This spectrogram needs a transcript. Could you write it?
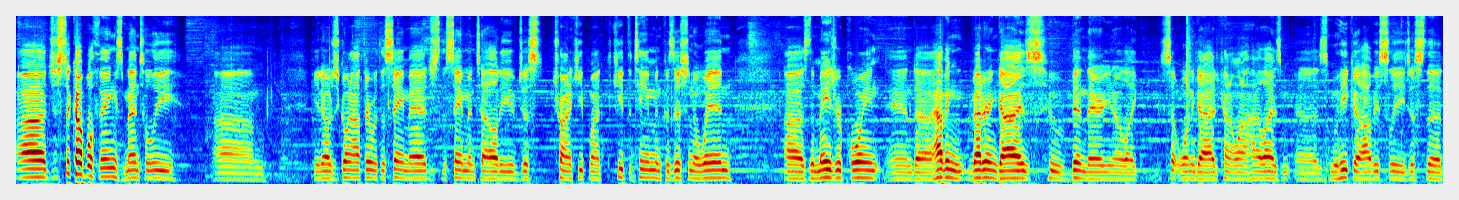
Uh, just a couple things mentally. Um, you know, just going out there with the same edge, the same mentality of just trying to keep my keep the team in position to win uh, is the major point. And uh, having veteran guys who've been there, you know, like one guy I kind of want to highlight is, uh, is Mujica. Obviously, just the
